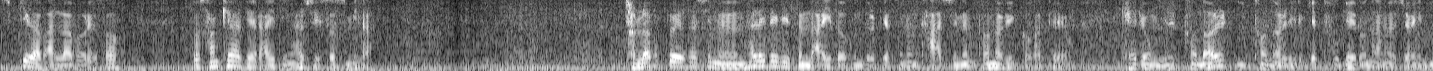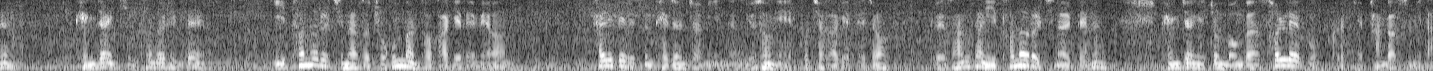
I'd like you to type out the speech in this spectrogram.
습기가 말라버려서 또 상쾌하게 라이딩 할 수 있었습니다. 전라북도에 사시는 할리데이비슨 라이더 분들께서는 다 아시는 터널일 것 같아요. 계룡 1터널, 2터널 이렇게 두 개로 나눠져 있는 굉장히 긴 터널인데 이 터널을 지나서 조금만 더 가게 되면 할리데이비슨 대전점이 있는 유성에 도착하게 되죠. 그래서 항상 이 터널을 지날 때는 굉장히 좀 뭔가 설레고 그렇게 반갑습니다.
